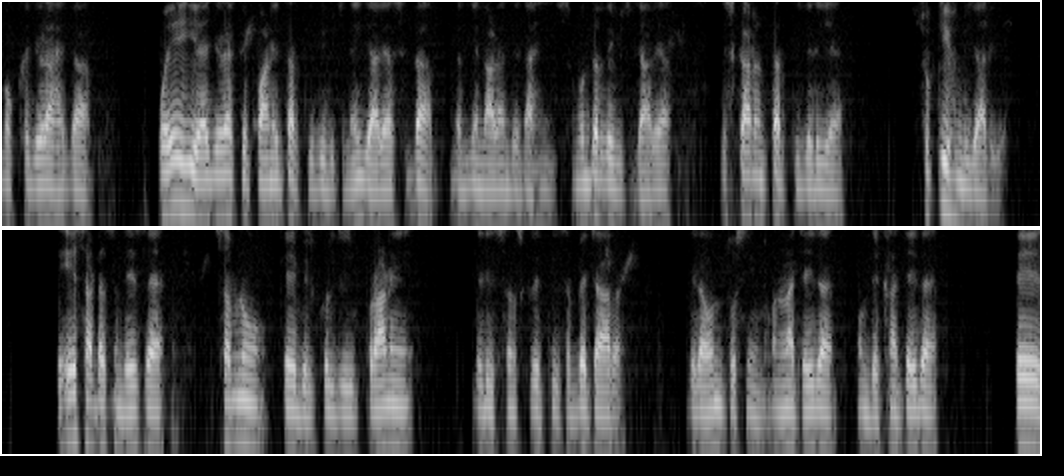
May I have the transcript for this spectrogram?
ਮੁੱਖ ਜਿਹੜਾ ਹੈਗਾ, ਉਹ ਇਹ ਹੀ ਹੈ ਜਿਹੜਾ ਕਿ ਪਾਣੀ ਧਰਤੀ ਦੇ ਵਿੱਚ ਨਹੀਂ ਜਾ ਰਿਹਾ, ਸਿੱਧਾ ਨਦੀਆਂ ਨਾਲਿਆਂ ਦੇ ਰਾਹੀਂ ਸਮੁੰਦਰ ਦੇ ਵਿੱਚ ਜਾ ਰਿਹਾ, ਜਿਸ ਕਾਰਨ ਧਰਤੀ ਜਿਹੜੀ ਹੈ ਸੁੱਕੀ ਹੁੰਦੀ ਜਾ ਰਹੀ ਹੈ। ਤੇ ਇਹ ਸਾਡਾ ਸੰਦੇਸ਼ ਹੈ ਸਭ ਨੂੰ ਕਿ ਬਿਲਕੁਲ ਜੀ ਪੁਰਾਣੀ ਜਿਹੜੀ ਸੰਸਕ੍ਰਿਤੀ, ਸੱਭਿਆਚਾਰ ਜਿਹੜਾ ਉਹਨੂੰ ਤੁਸੀਂ ਮੰਨਣਾ ਚਾਹੀਦਾ ਉਹਨੂੰ ਦੇਖਣਾ ਚਾਹੀਦਾ ਹੈ। ਤੇ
